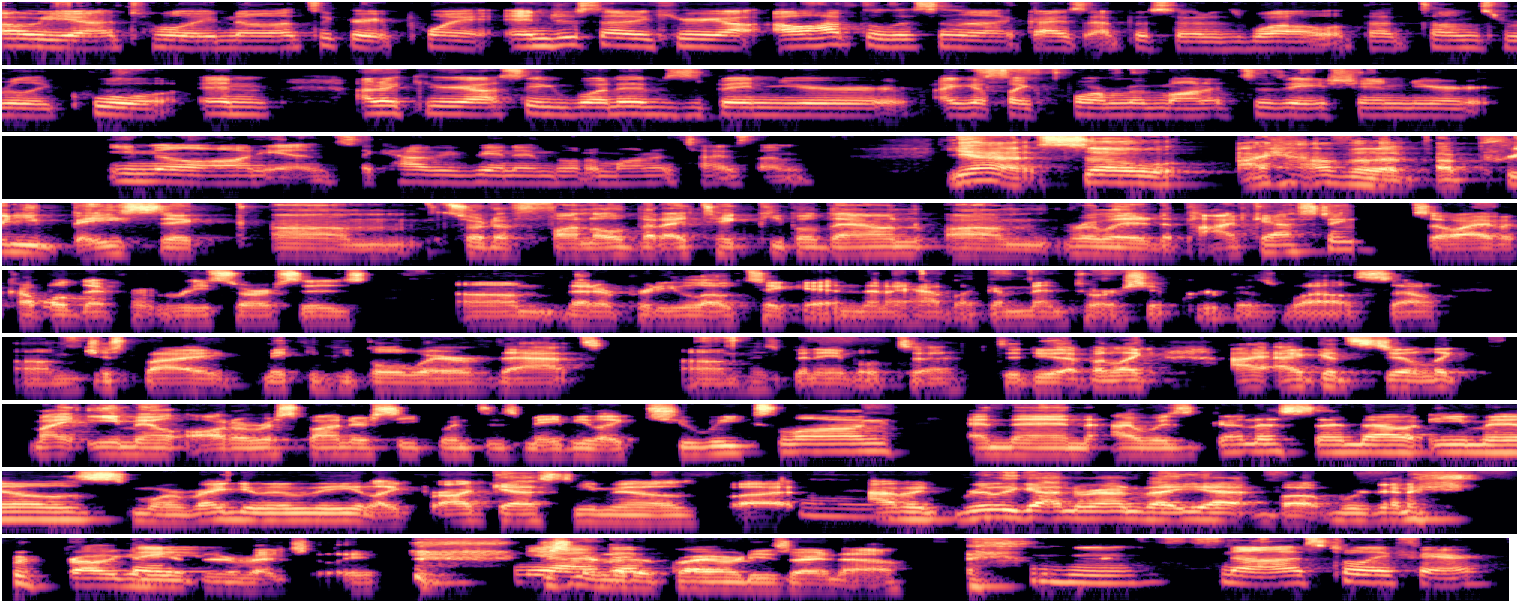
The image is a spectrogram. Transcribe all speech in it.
Oh yeah, totally. No, that's a great point. And just out of curiosity, I'll have to listen to that guy's episode as well. That sounds really cool. And out of curiosity, what has been your, I guess, like form of monetization, your email audience? Like, how have you been able to monetize them? Yeah, so I have a, a pretty basic um, sort of funnel that I take people down um, related to podcasting. So I have a couple different resources um, that are pretty low ticket, and then I have like a mentorship group as well. So um, just by making people aware of that, um, has been able to to do that. But like I, I could still like my email autoresponder sequence is maybe like two weeks long, and then I was gonna send out emails more regularly, like broadcast emails, but mm. haven't really gotten around to that yet. But we're gonna we're probably gonna Same. get there eventually. Yeah, Just got other priorities right now. mm-hmm. No, that's totally fair.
